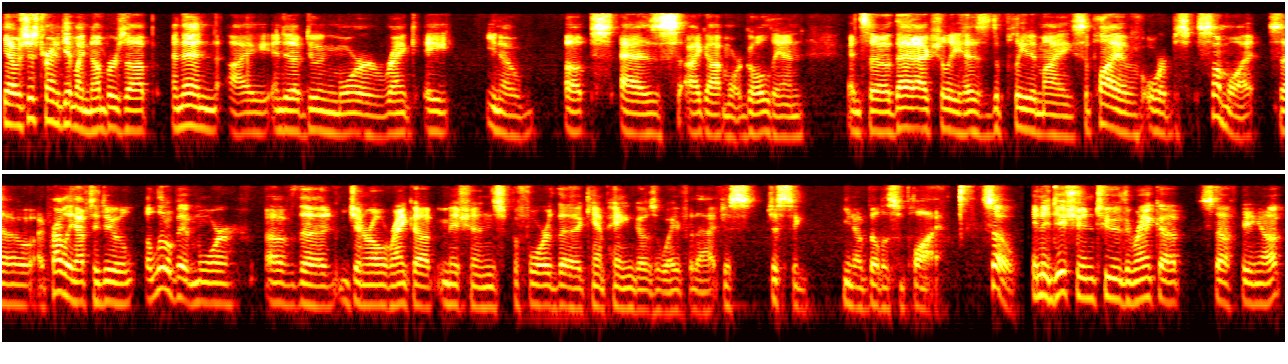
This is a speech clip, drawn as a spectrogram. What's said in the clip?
yeah, I was just trying to get my numbers up, and then I ended up doing more rank eight, you know, ups as I got more gold in. And so that actually has depleted my supply of orbs somewhat. So I probably have to do a little bit more of the general rank up missions before the campaign goes away for that, just just to you know build a supply. So in addition to the rank up stuff being up,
